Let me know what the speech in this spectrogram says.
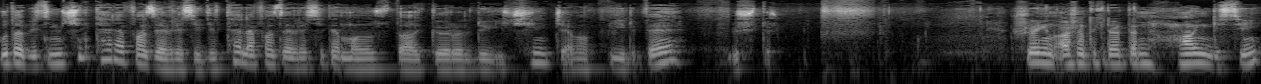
Bu da bizim için telefaz evresidir. Telefaz evresi de mayozda görüldüğü için cevap 1 ve 3'tür. Şurayın aşağıdakilerden hangisi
